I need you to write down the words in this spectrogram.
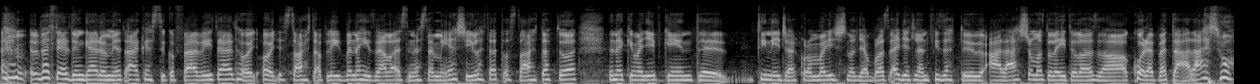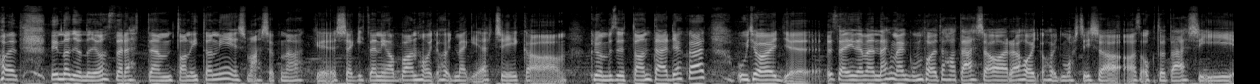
beszéltünk erről, miatt elkezdtük a felvételt, hogy, hogy a startup létben nehéz elvázni a személyes életet a startuptól, de nekem egyébként tínédzser koromban is nagyjából az egyetlen fizető állásom az elejétől az a korepet állás volt. Én nagyon-nagyon szerettem tanítani, és másoknak segíteni abban, hogy, hogy megértsék a különböző tantárgyakat, úgyhogy szerintem ennek meg volt a hatása arra, hogy, hogy most is az oktatási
